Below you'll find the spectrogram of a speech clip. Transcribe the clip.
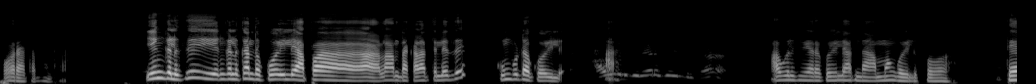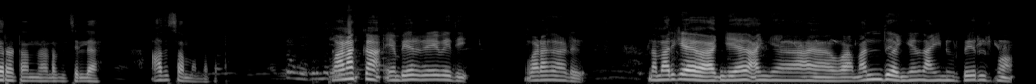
போராட்டம் பண்ணுறாங்க எங்களுக்கு எங்களுக்கு அந்த கோயில் அப்பாலாம் அந்த காலத்துலேருந்து கும்பிட்ட கோயில். அவங்களுக்கு வேற கோயில் இருக்கா? அவங்களுக்கு வேறு கோயில். அந்த அம்மன் கோயில் இப்போ தேரோட்டம் நடந்துச்சுல்ல. அது சம்மந்தப்பட்டது வணக்கம். என் பேர் ரேவதி. வடகாடு. இந்த மாதிரிக்கு அங்கே அங்கே வந்து அங்கேருந்து ஐநூறு பேர் இருக்கோம்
